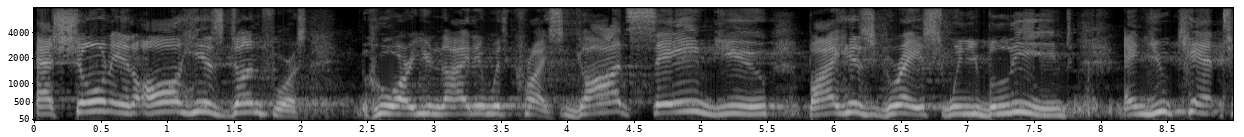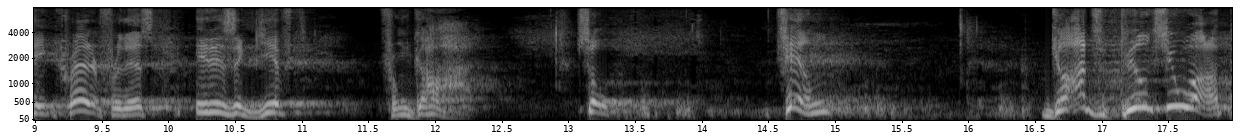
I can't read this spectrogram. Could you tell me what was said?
as shown in all he has done for us who are united with Christ. God saved you by his grace when you believed, and you can't take credit for this. It is a gift from God. So, Tim, God's built you up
